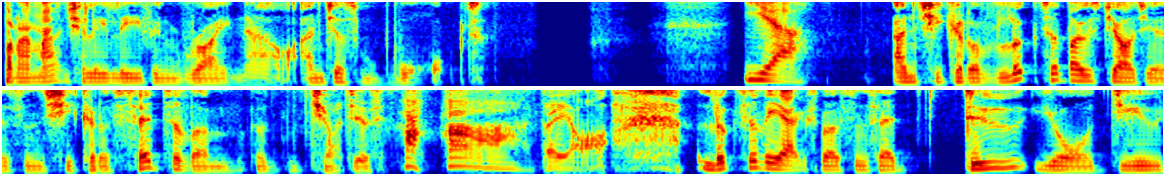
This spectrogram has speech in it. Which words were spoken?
but I'm actually leaving right now and just walked yeah. And she could have looked at those judges and she could have said to them, judges, ha ha, they are, looked at the experts and said, do your due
